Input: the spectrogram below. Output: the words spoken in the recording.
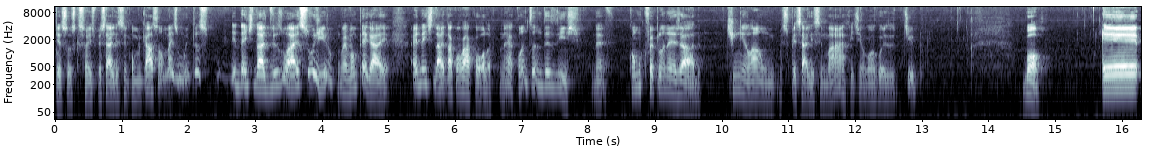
pessoas que são especialistas em comunicação, mas muitas identidades visuais surgiram. Mas vamos pegar aí a identidade da Coca-Cola, né? Quantos anos existe, né? Como que foi planejado? Tinha lá um especialista em marketing, alguma coisa do tipo? Bom, é,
